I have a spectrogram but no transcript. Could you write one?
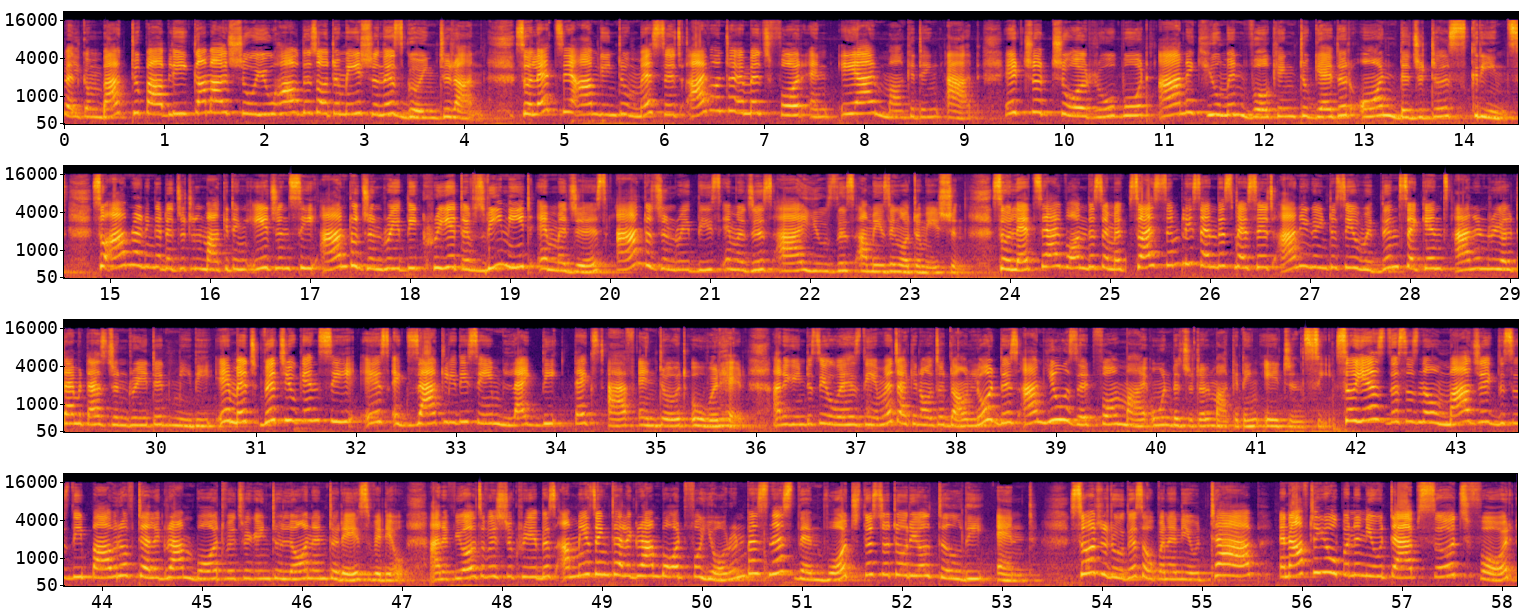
welcome back to Pabbly. Come, I'll show you how this automation is going to run. So let's say I'm going to message, I want an image for an AI marketing ad. It should show a robot and a human working together on digital screens. So I'm running a digital marketing agency and to generate the creatives, we need images and to generate these images, I use this amazing automation. So let's say I want this image. So I simply send this message and you're going to see within seconds and in real time it has generated me the image which you can see is exactly the same like the text I have entered over here. And you're going to see over here is the image I can also download this and use it for my own digital marketing agency. So yes this is no magic. This is the power of telegram bot which we're going to learn in today's video. And if you also wish to create this amazing telegram bot for your own business then watch this tutorial till the end. So to do this open a new tab. And after you open a new tab search for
